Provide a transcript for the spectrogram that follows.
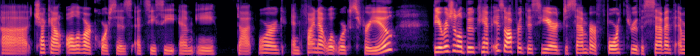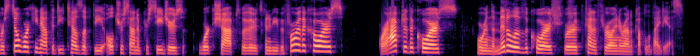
uh, check out all of our courses at ccme.org and find out what works for you. The original boot camp is offered this year, December 4th through the 7th, and we're still working out the details of the ultrasound and procedures workshops, whether it's going to be before the course or after the course or in the middle of the course. We're kind of throwing around a couple of ideas.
